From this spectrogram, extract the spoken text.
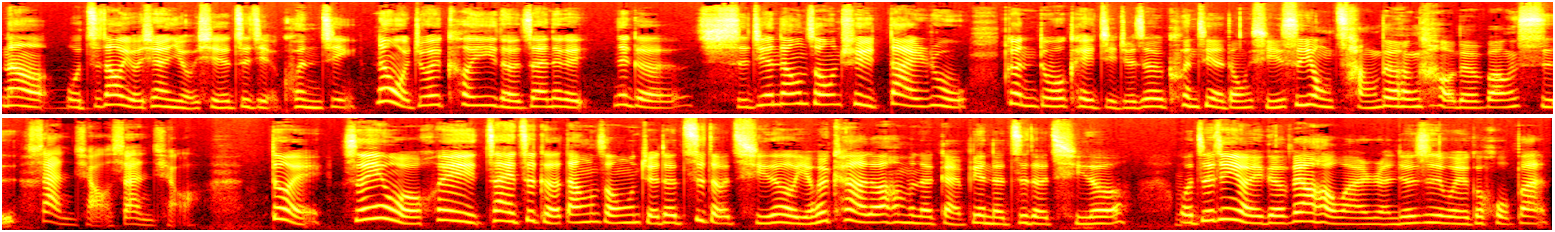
那我知道有些人有些自己的困境，那我就会刻意的在那个那个时间当中去带入更多可以解决这个困境的东西，是用藏的很好的方式，善巧善巧。对，所以我会在这个当中觉得自得其乐，也会看得到他们的改变的自得其乐。嗯、我最近有一个非常好玩的人，就是我有一个伙伴，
